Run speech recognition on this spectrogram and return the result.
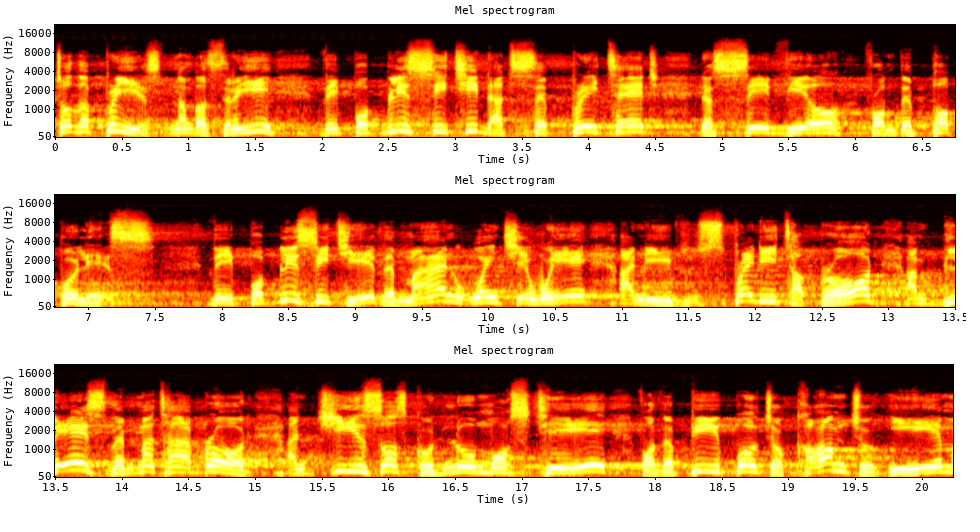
to the priest. Number three, the publicity that separated the Savior from the populace the publicity, the man went away and he spread it abroad and blazed the matter abroad. And Jesus could no more stay for the people to come to him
